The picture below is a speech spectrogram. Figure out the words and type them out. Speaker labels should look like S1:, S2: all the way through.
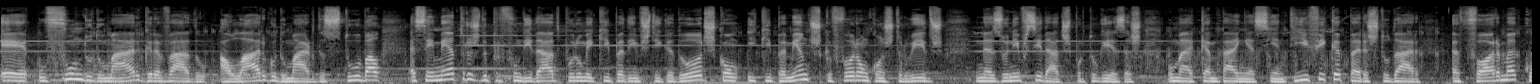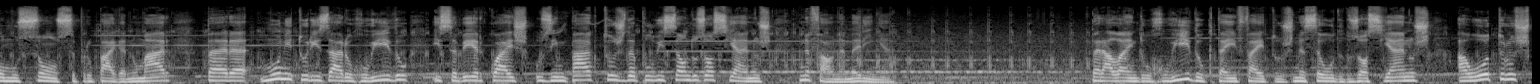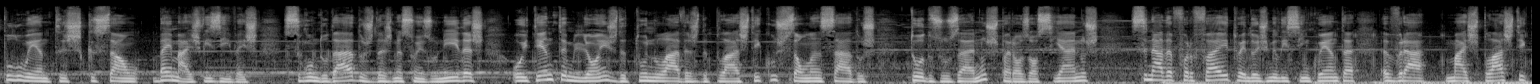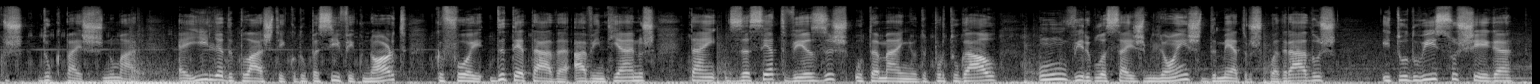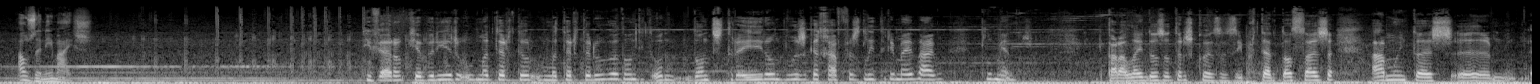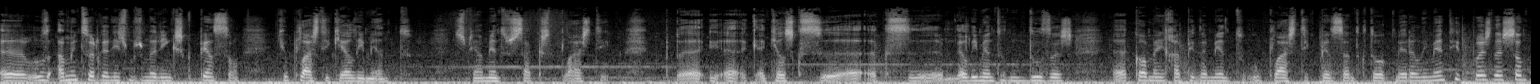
S1: É o fundo do mar, gravado ao largo do mar de Setúbal, a 100 metros de profundidade por uma equipa de investigadores com equipamentos que foram construídos nas universidades portuguesas. Uma campanha científica para estudar a forma como o som se propaga no mar, para monitorizar o ruído e saber quais os impactos da poluição dos oceanos na fauna marinha. Para além do ruído que tem efeitos na saúde dos oceanos, há outros poluentes que são bem mais visíveis. Segundo dados das Nações Unidas, 80 milhões de toneladas de plásticos são lançados todos os anos para os oceanos. Se nada for feito, em 2050 haverá mais plásticos do que peixes no mar a ilha de plástico do Pacífico Norte, que foi detectada há 20 anos, tem 17 vezes o tamanho de Portugal, 1,6 milhões de metros quadrados, e tudo isso chega aos animais.
S2: Tiveram que abrir uma tartaruga, uma tartaruga de, onde, de onde extraíram duas garrafas de litro e meio de água, pelo menos para além das outras coisas. E, portanto, ou seja, há, muitas, uh, uh, há muitos organismos marinhos que pensam que o plástico é alimento, especialmente os sacos de plástico, uh, aqueles que se, que se alimentam de medusas comem rapidamente o plástico pensando que estão a comer alimento e depois deixam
